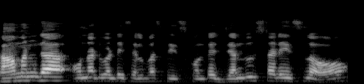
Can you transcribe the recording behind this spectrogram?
కామన్గా ఉన్నటువంటి సిలబస్ తీసుకుంటే జనరల్ స్టడీస్లో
